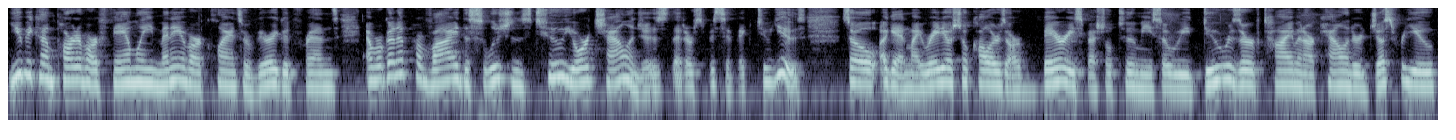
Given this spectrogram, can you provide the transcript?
You become part of our family. Many of our clients are very good friends, and we're going to provide the solutions to your challenges that are specific to you. So again, my radio show callers are very special to me. So we do reserve time in our calendar just for you.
